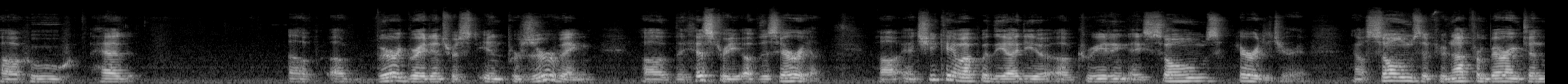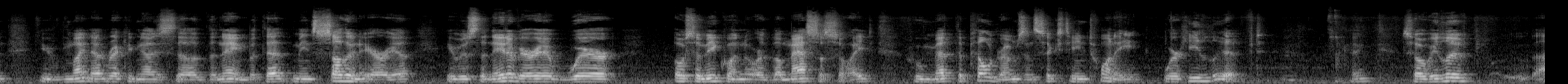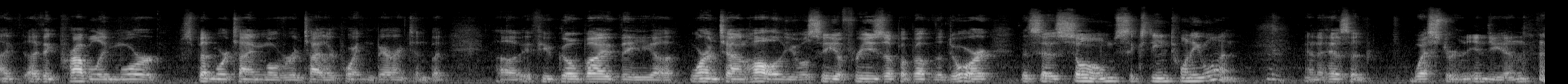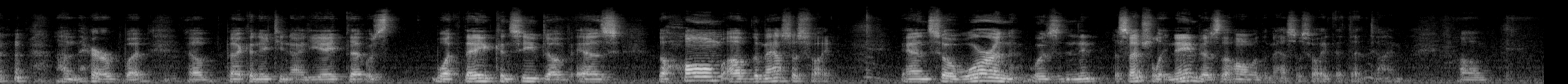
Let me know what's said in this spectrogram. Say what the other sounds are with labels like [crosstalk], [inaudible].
uh, who had a, a, very great interest in preserving uh, the history of this area. Uh, and she came up with the idea of creating a Sowams heritage area. Now, Sowams, if you're not from Barrington, you might not recognize uh, the name, but that means southern area. It was the native area where Osamequin, or the Massasoit, who met the Pilgrims in 1620, where he lived. Okay, so he lived, I, I think, probably more spent more time over in Tyler Point and Barrington, but uh, if you go by the uh, Warren Town Hall, you will see a frieze up above the door that says Sowams 1621. Hmm. And it has a Western Indian [laughs] on there, but uh, back in 1898, that was what they conceived of as the home of the Massasoit. And so Warren was essentially named as the home of the Massasoit at that time. Um,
